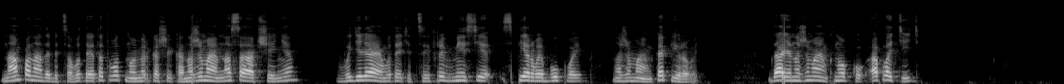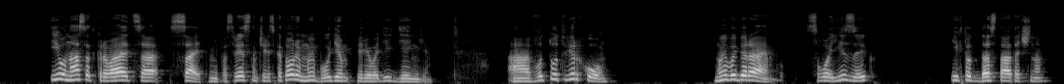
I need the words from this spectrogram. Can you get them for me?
Нам понадобится вот этот вот номер кошелька. Нажимаем на сообщение, выделяем вот эти цифры вместе с первой буквой, нажимаем «Копировать». Далее нажимаем кнопку «Оплатить». И у нас открывается сайт, непосредственно через который мы будем переводить деньги. А вот тут вверху мы выбираем свой язык, их тут достаточно.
